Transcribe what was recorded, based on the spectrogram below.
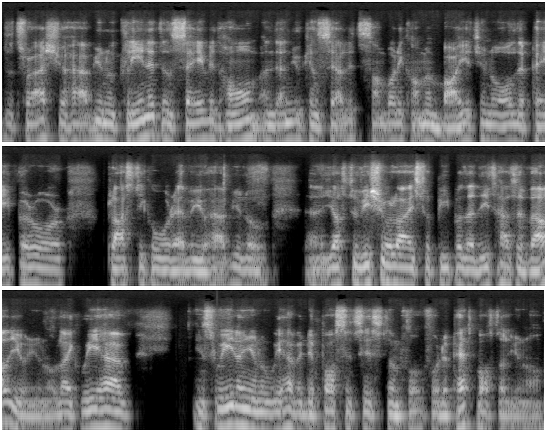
the trash you have, you know, clean it and save it home, and then you can sell it. Somebody come and buy it, you know, all the paper or plastic or whatever you have, you know, uh, just to visualize for people that it has a value, you know, like we have in Sweden, you know, we have a deposit system for, for the PET bottle, you know,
